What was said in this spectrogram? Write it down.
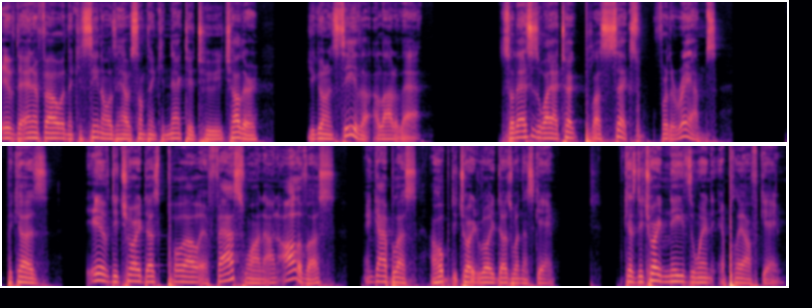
if the NFL and the casinos have something connected to each other, you're going to see the, a lot of that. So, this is why I took plus six for the Rams. Because if Detroit does pull out a fast one on all of us, and God bless, I hope Detroit really does win this game. Because Detroit needs to win a playoff game.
